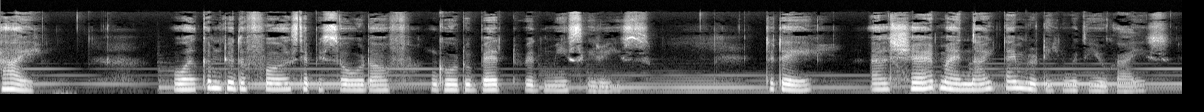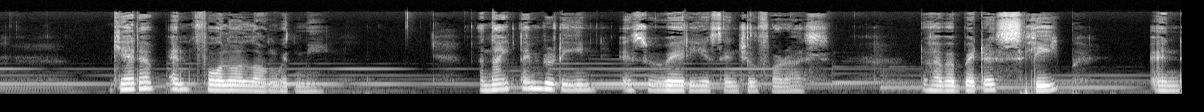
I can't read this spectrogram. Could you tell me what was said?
Hi, welcome to the first episode of Go to Bed with Me series. Today, I'll share my nighttime routine with you guys. Get up and follow along with me. A nighttime routine is very essential for us to have a better sleep and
